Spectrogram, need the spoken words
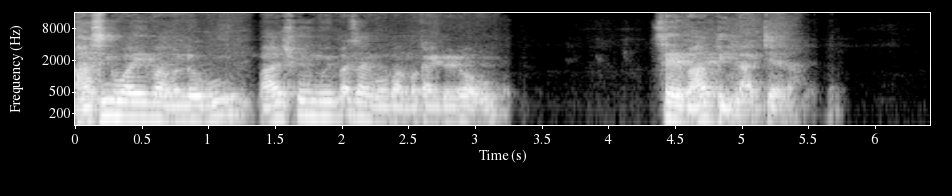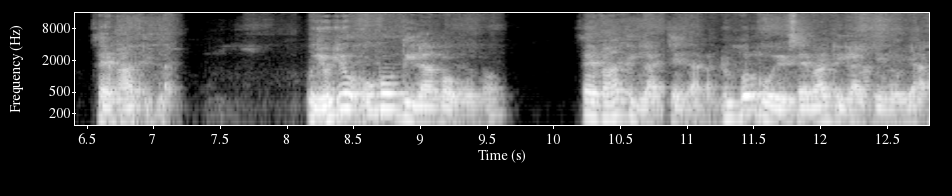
ဘာစီဝိုင်းမှမလုပ်ဘူးဘာရွှေငွေပတ်စံကိုမှမကြိုက်ရတော့ဘူးဆယ်ပါးတီလာကျက်တာဆယ်ပါးတီလာ ရိုးရိုးဥပုပ်တီလာမဟုတ်ဘူးနော်ဆယ်ပါးတီလာကျက်ကြတာလူပုဂ္ဂိုလ်တွေဆယ်ပါးတီလာကျင့်လို့ရတယ်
